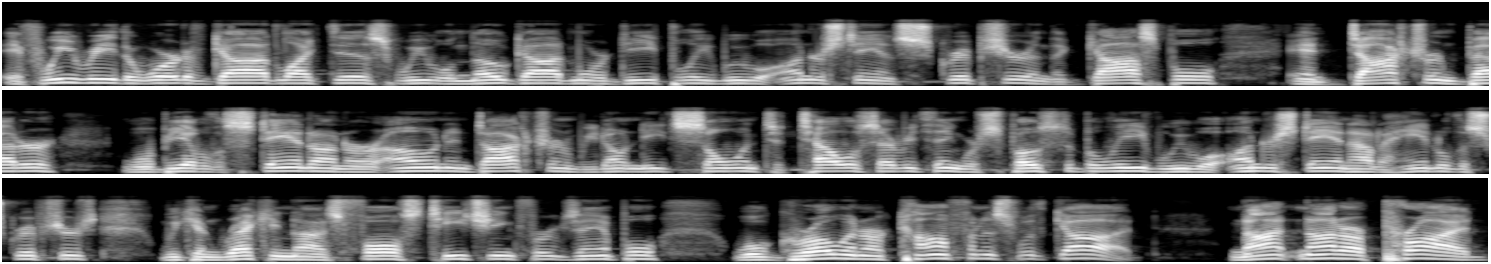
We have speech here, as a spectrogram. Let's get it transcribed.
If we read the Word of God like this, we will know God more deeply. We will understand Scripture and the gospel and doctrine better. We'll be able to stand on our own in doctrine. We don't need someone to tell us everything we're supposed to believe. We will understand how to handle the Scriptures. We can recognize false teaching, for example. We'll grow in our confidence with God, not, not our pride,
